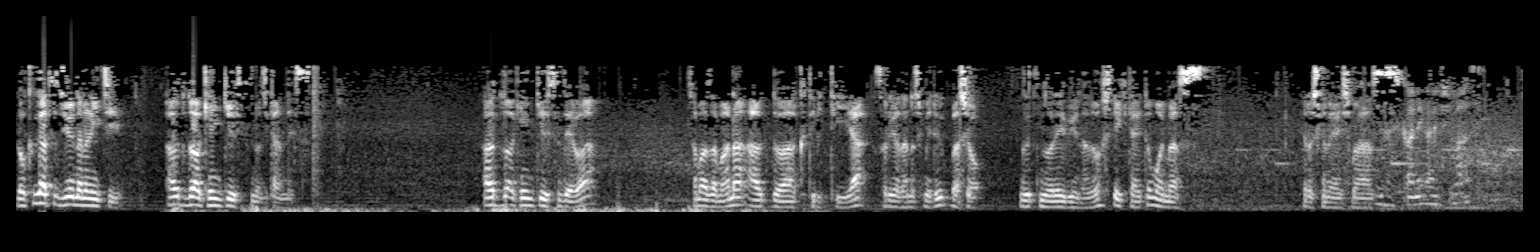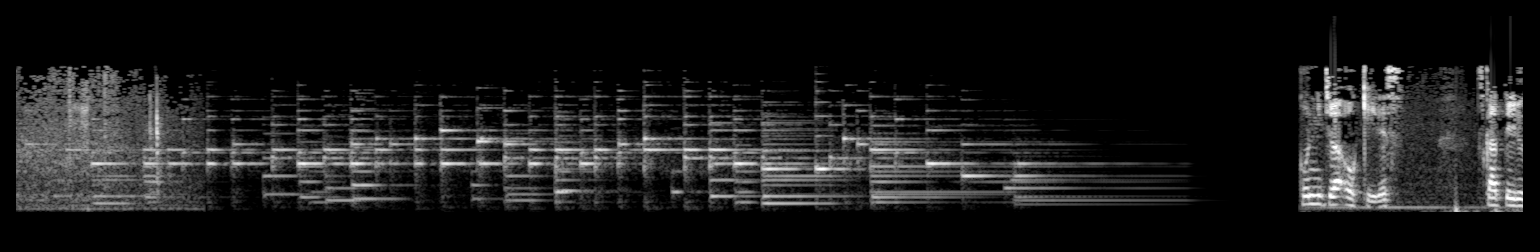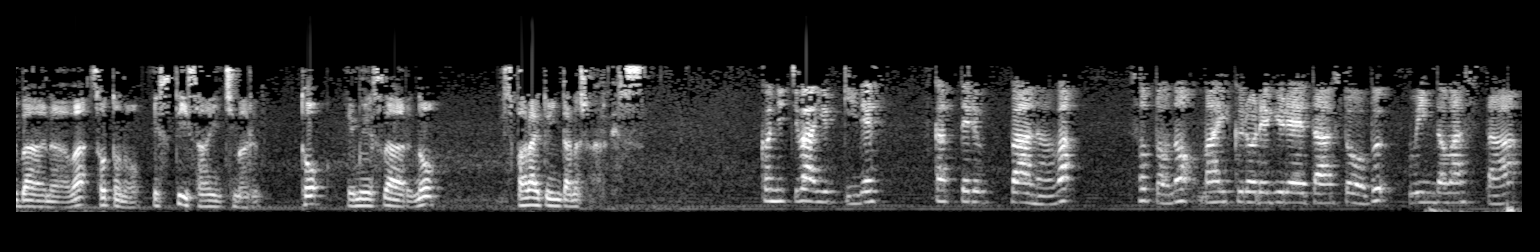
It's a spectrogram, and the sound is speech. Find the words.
6月17日、アウトドア研究室の時間です。アウトドア研究室では、様々なアウトドアアクティビティや、それが楽しめる場所、グッズのレビューなどをしていきたいと思います。よろしくお願いしますよ。ろしくお願いします。こんにちは、オッキーです。使っているバーナーは、外の ST310 と MSR のスパライトインターナショナルです。こんにちは、ゆっきーです。使ってるバーナーは、外のマイクロレギュレーターストーブ、ウィンドマスタ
